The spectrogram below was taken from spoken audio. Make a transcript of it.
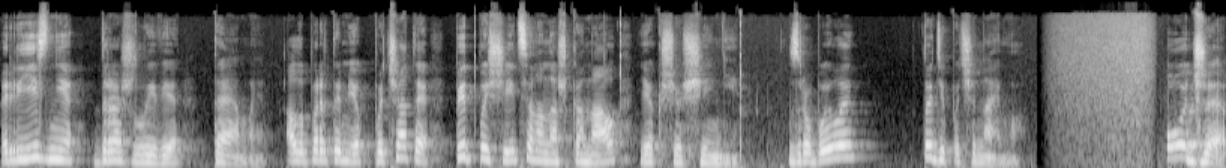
різні дражливі теми. Але перед тим як почати, підпишіться на наш канал, якщо ще ні. Зробили? Тоді починаємо. Отже,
